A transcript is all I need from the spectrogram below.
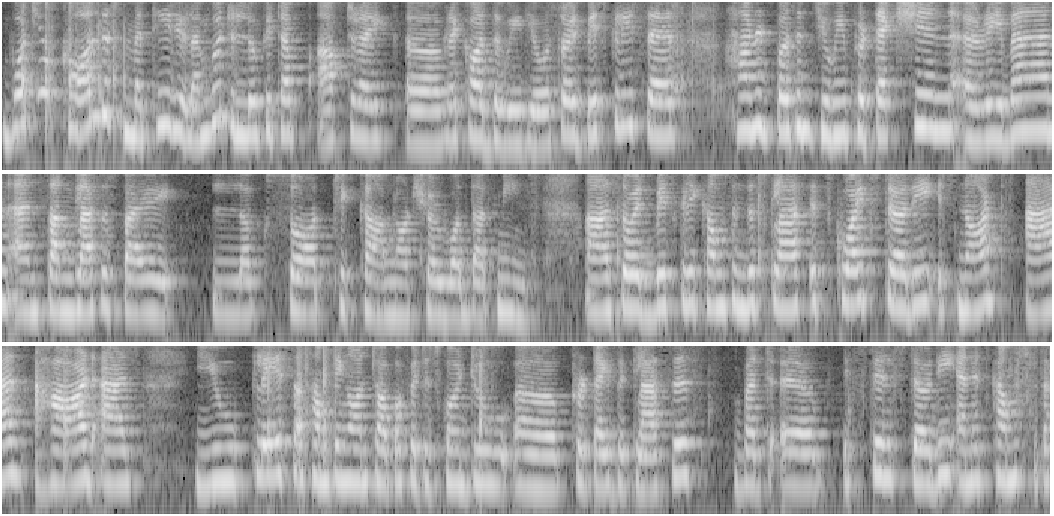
what do you call this material? I'm going to look it up after I uh, record the video. So it basically says 100% UV protection, Ray-Ban and sunglasses by Luxottica. I'm not sure what that means. Uh, so it basically comes in this class. It's quite sturdy. It's not as hard as you place something on top of it. It's going to uh, protect the glasses but uh, it's still sturdy and it comes with a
